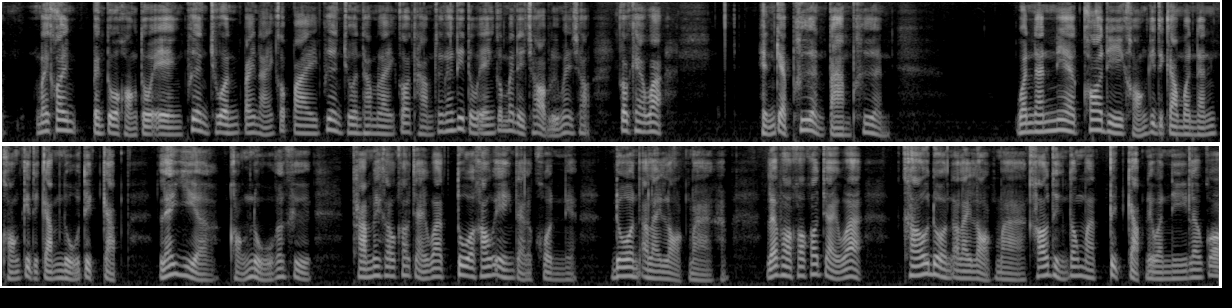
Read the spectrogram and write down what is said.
ไม่ค่อยเป็นตัวของตัวเอง เพื่อนชวนไปไหนก็ไป เพื่อนชวนทำอะไรก็ทำทั้งทั้งที่ตัวเองก็ไม่ได้ชอบหรือไม่ชอบ ก็แค่ว่าเห็นแก่เพื่อนตามเพื่อน วันนั้นเนี่ยข้อดีของกิจกรรมวันนั้นของกิจกรรมหนูติดกับ และเหยื่อของหนูก็คือ ทำให้เขาเข้าใจว่าตัวเขาเองแต่ละคนเนี่ยโดนอะไรหลอกมาครับ แล้วพอเขาเข้าใจว่าเขาโดนอะไรหลอกมา เขาถึงต้องมาติดกับในวันนี้แล้วก็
